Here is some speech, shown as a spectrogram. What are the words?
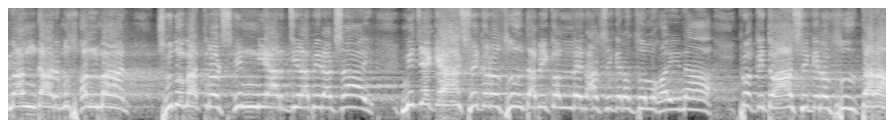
ইমানদার মুসলমান, শুধুমাত্র সিন্নি আর জিলাপির আশায় নিজেকে আশেখ রসুল দাবি করলে আশেখ রসুল হয় না। প্রকৃত আশেখ রসুল তারা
